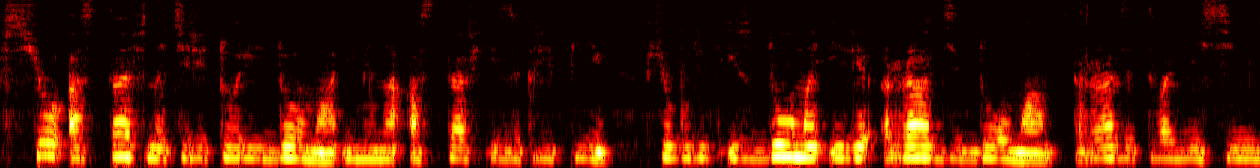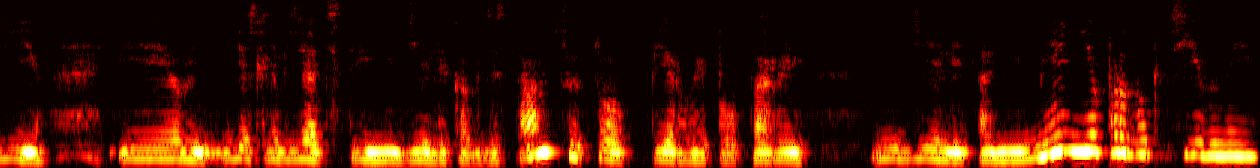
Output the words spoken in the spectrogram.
все оставь на территории дома, именно оставь и закрепи. Все будет из дома или ради дома, ради твоей семьи. И если взять три недели как дистанцию, то первые полторы недели они менее продуктивные,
